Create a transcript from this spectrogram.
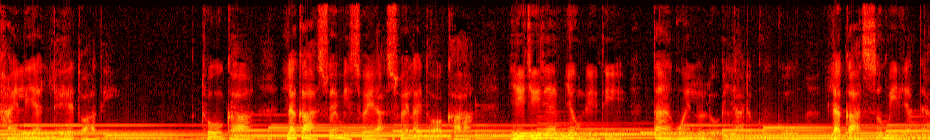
ထိုင်လျက်လဲသွားသည်ထိုအခါလက်ကဆွဲမိဆွဲရဆွဲလိုက်သောအခါရေကြီးထဲမြုပ်နေသည့်တန်ခွင်းလိုလိုအရာတစ်ခုကိုလက်ကစွမိလက်တာ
